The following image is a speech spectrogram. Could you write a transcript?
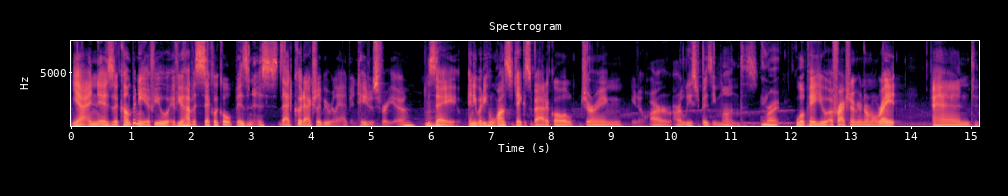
Yeah, and as a company, if you if you have a cyclical business, that could actually be really advantageous for you. To mm-hmm. say anybody who wants to take a sabbatical during you know our our least busy months, Right. we'll pay you a fraction of your normal rate, and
